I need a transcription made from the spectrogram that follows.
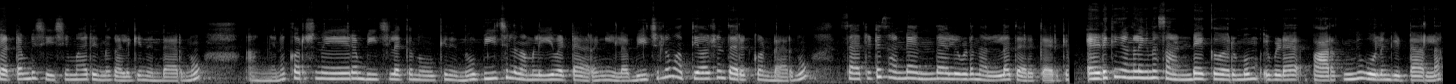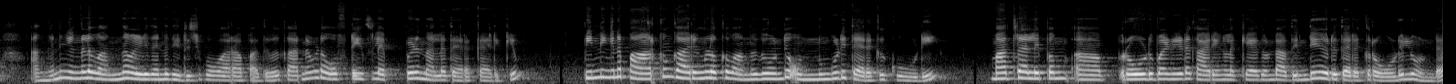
ചട്ടമ്പി ഇന്ന് കളിക്കുന്നുണ്ടായിരുന്നു. അങ്ങനെ കുറച്ച് നേരം ബീച്ചിലൊക്കെ നോക്കി നിന്നു. ബീച്ചിൽ നമ്മൾ ഈ വട്ടം ഇറങ്ങിയില്ല. ബീച്ചിലും അത്യാവശ്യം തിരക്കുണ്ടായിരുന്നു. സാറ്റർഡേ സൺഡേ എന്തായാലും ഇവിടെ നല്ല തിരക്കായിരിക്കും. ഇടയ്ക്ക് ഞങ്ങളിങ്ങനെ സൺഡേ ഒക്കെ വരുമ്പം ഇവിടെ പാർക്കിംഗ് പോലും കിട്ടാറില്ല. അങ്ങനെ ഞങ്ങൾ വന്ന വഴി തന്നെ തിരിച്ചു പോകാറാണ് പതിവ്. കാരണം ഇവിടെ ഓഫ് ഡേയ്സിൽ എപ്പോഴും നല്ല തിരക്കായിരിക്കും. പിന്നെ ഇങ്ങനെ പാർക്കും കാര്യങ്ങളൊക്കെ വന്നതുകൊണ്ട് ഒന്നും കൂടി തിരക്ക് കൂടി. മാത്രമല്ല ഇപ്പം റോഡ് പണിയുടെ കാര്യങ്ങളൊക്കെ ആയതുകൊണ്ട് അതിന്റെ ഒരു തിരക്ക് റോഡിലും ഉണ്ട്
